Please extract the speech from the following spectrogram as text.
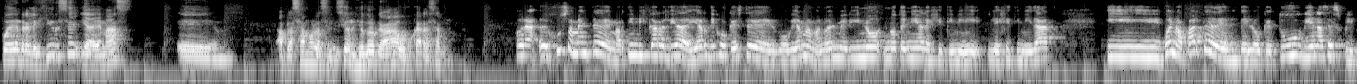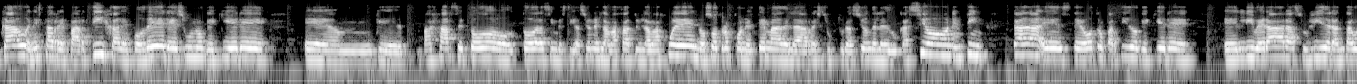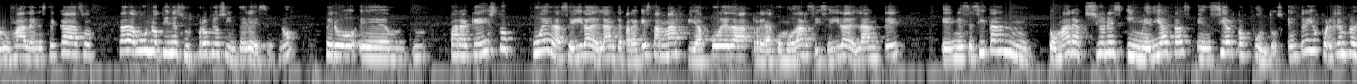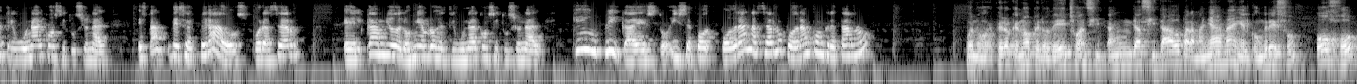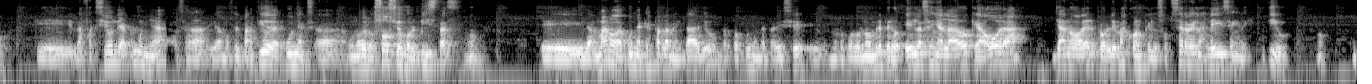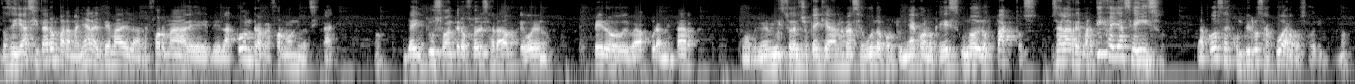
pueden reelegirse y además eh, aplazamos las elecciones. Yo creo que van a buscar hacerlo. Ahora, eh, justamente Martín Vizcarra el día de ayer dijo que este gobierno de Manuel Merino no tenía legitimidad. Y bueno, aparte de, lo que tú bien has explicado en esta repartija de poderes, uno que quiere em, que bajarse todo, todas las investigaciones, la Bajato y la Bajuez, nosotros con el tema de la reestructuración de la educación, en fin, cada este otro partido que quiere eh, liberar a su líder Antaurumala en este caso cada uno tiene sus propios intereses, ¿no? Pero em, para que esto pueda seguir adelante, para que esta mafia pueda reacomodarse y seguir adelante, eh, necesitan tomar acciones inmediatas en ciertos puntos. Entre ellos, por ejemplo, el Tribunal Constitucional. Están desesperados por hacer el cambio de los miembros del Tribunal Constitucional. ¿Qué implica esto? ¿Y se podrán hacerlo? ¿Podrán concretarlo? Bueno, espero que no, pero de hecho han, ya citado para mañana en el Congreso, ojo, que la facción de Acuña, o sea, digamos, el partido de Acuña, uno de los socios golpistas. Eh, el hermano de Acuña, que es parlamentario, Humberto Acuña me parece, eh, no recuerdo el nombre, pero él ha señalado que ahora ya no va a haber problemas con los que los observen las leyes en el Ejecutivo. ¿no? Entonces ya citaron para mañana el tema de la reforma, de, de la contrarreforma universitaria. Ya incluso Antero Flores Arauz, que bueno, espero va a juramentar como primer ministro, ha dicho que hay que darle una segunda oportunidad con lo que es uno de los pactos. O sea, la repartija ya se hizo. La cosa es cumplir los acuerdos ahorita, ¿no?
